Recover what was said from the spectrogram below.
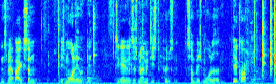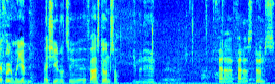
Den smager bare ikke som, hvis mor lavede det. Til gengæld så smager medisterpølsen, som hvis mor lavede den. Det er godt. Jeg føler mig hjemme. Hvad siger du til øh, fars dunser? Jamen, øh, fatter, fatters duns,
